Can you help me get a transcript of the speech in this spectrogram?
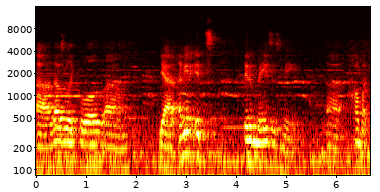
uh, that was really cool. Um, yeah, I mean, it's it amazes me uh, how much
